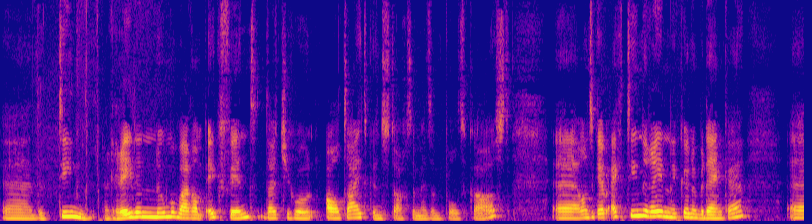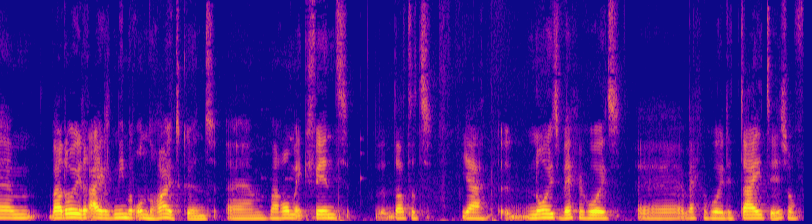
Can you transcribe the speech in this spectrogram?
uh, de tien redenen noemen waarom ik vind dat je gewoon altijd kunt starten met een podcast. Uh, want ik heb echt tien redenen kunnen bedenken. Um, waardoor je er eigenlijk niet meer onderuit kunt. Um, waarom ik vind dat het ja, nooit weggegooid, uh, weggegooide tijd is. Of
